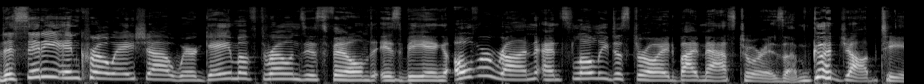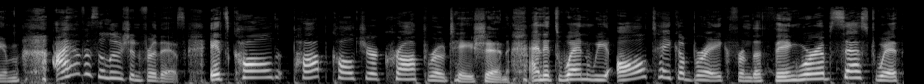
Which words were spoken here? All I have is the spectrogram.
The city in Croatia where Game of Thrones is filmed is being overrun and slowly destroyed by mass tourism. Good job, team. I have a solution for this. It's called pop culture crop rotation, and it's when we all take a break from the thing we're obsessed with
